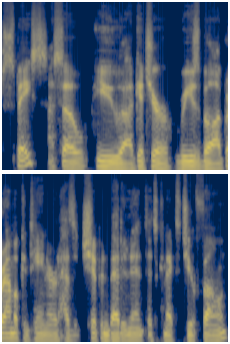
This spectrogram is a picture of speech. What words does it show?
space. So you uh, get your reusable Algramo container. It has a chip embedded in it that's connected to your phone.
